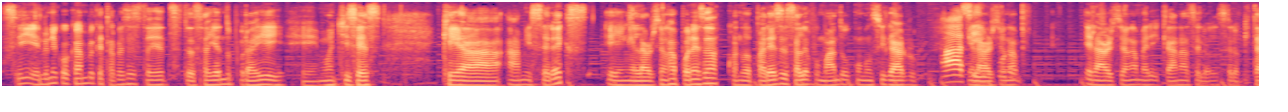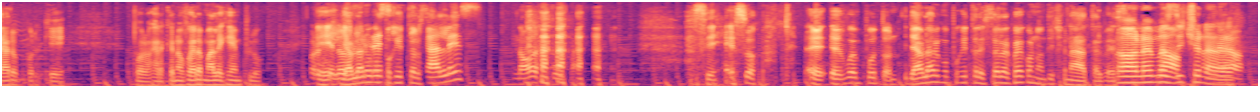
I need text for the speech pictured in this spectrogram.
Sí, el único cambio que tal vez está, se te está yendo por ahí, eh, Monchis, es que a, a Mr. X en la versión japonesa, cuando aparece, sale fumando como un cigarro. Ah, sí. En la versión, en la versión americana se lo, se lo quitaron porque, por que no fuera mal ejemplo. Porque eh, los hablaron un poquito. no Sí, eso eh, es buen punto. Ya hablaron un poquito de la historia del juego, no han dicho nada, tal vez. No, no hemos dicho nada. Eh,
